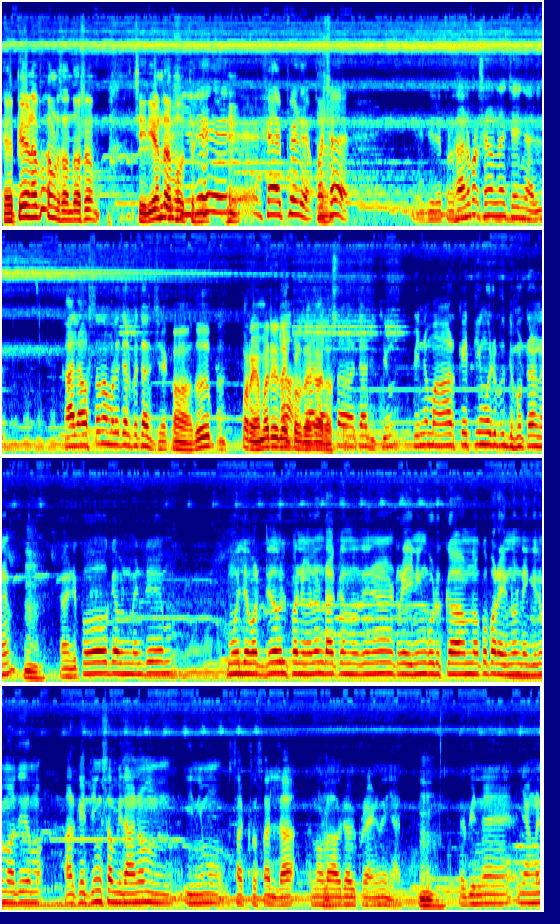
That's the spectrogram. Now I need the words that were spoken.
ഹാപ്പിയാണ് അപ്പോൾ നമ്മൾ സന്തോഷം ചിരിയേണ്ട ഹാപ്പിയാണ്. പക്ഷേ ഇതിൽ പ്രധാന പ്രശ്നം എന്ന് വെച്ച് കഴിഞ്ഞാൽ കാലാവസ്ഥ നമ്മൾ ചിലപ്പോൾ ചതിച്ചേക്കും. അത് പറയാൻ പറ്റില്ല ഇപ്പോഴത്തെ കാലാവസ്ഥ ചതിക്കും. പിന്നെ മാർക്കറ്റിംഗ് ഒരു ബുദ്ധിമുട്ടാണ്. അതിപ്പോൾ ഇപ്പോൾ ഗവൺമെന്റ് മൂല്യവർദ്ധിത ഉൽപ്പന്നങ്ങൾ ഉണ്ടാക്കുന്നതിന് ട്രെയിനിങ് കൊടുക്കാം എന്നൊക്കെ പറയുന്നുണ്ടെങ്കിലും അത് മാർക്കറ്റിംഗ് സംവിധാനം ഇനിയും സക്സസ് അല്ല എന്നുള്ള ഒരു അഭിപ്രായമാണ് ഞാൻ. പിന്നെ ഞങ്ങൾ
